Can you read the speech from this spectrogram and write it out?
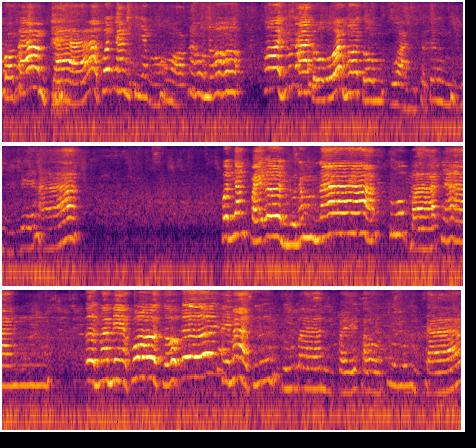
พอพามจ๋าพ่นยังเที่ยงหอกเฮาเนาะพ่ออยู่นาหลวงเนาะตรงกวนก็จึงเดหาเพิ่นยังไปเอิ้นอยู่น้ำน้าทุกบาทยังเอิ้นมาแม่พ่อโศกเอ้ยให้มาคืนสู่บ้านไปเข้าสู่ยุ่งฉาง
